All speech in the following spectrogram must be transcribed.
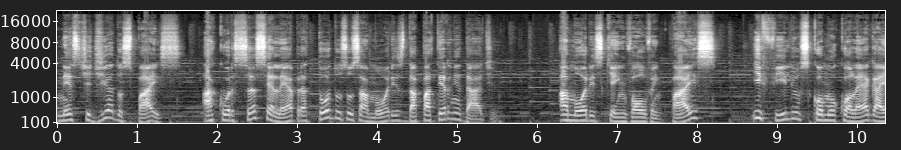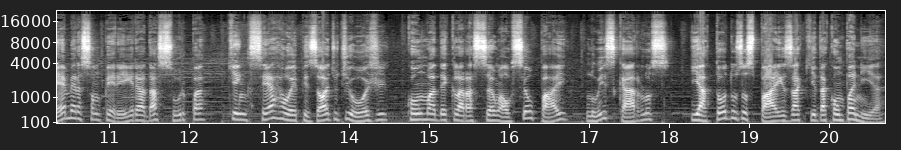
Neste Dia dos Pais, a Corsã celebra todos os amores da paternidade. Amores que envolvem pais, e filhos como o colega Emerson Pereira da Surpa, que encerra o episódio de hoje com uma declaração ao seu pai, Luiz Carlos, e a todos os pais aqui da companhia.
